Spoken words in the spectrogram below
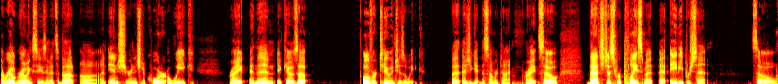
the real growing season, it's about uh, an inch or an inch and a quarter a week, right? And then it goes up over two inches a week as you get into summertime, right? So that's just replacement at 80%. So,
